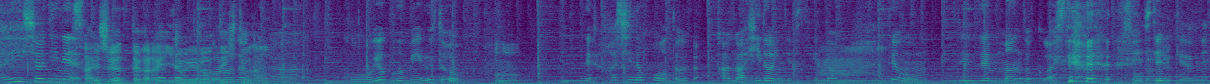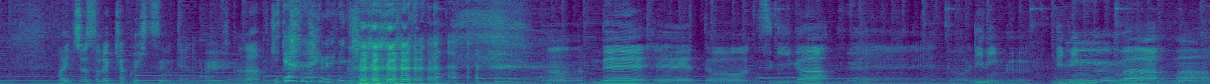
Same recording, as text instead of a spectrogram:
最初にね 最初やったからいろいろ適当だもこうよく見るとね端の方とかがひどいんですけど、うん。うんでも全然満足はしてしてるねけどね、まあ一応それは客室みたいな感じかな、汚いのにうん。でえっ、と次が、えっ、とリビング。リビングは、まあ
